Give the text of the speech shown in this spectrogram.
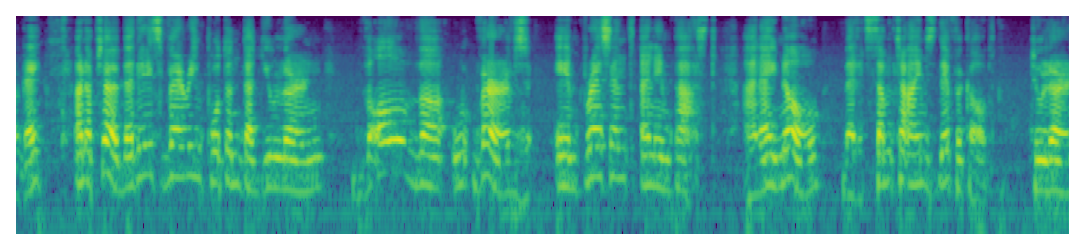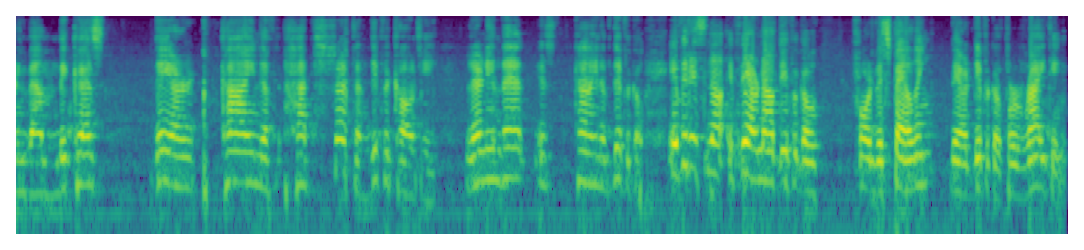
Okay? And observe that it is very important that you learn the- all the verbs in present and in past. And I know that it's sometimes difficult to learn them because they are kind of have certain difficulty. Learning that is kind of difficult. If it is not, if they are not difficult for the spelling, they are difficult for writing,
